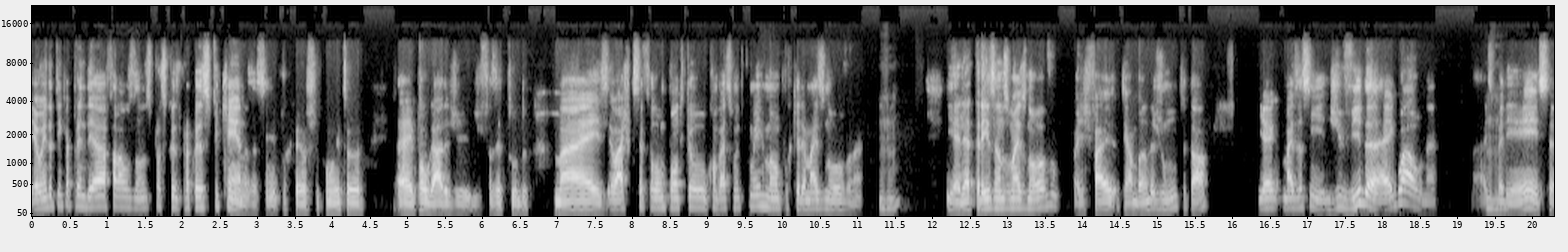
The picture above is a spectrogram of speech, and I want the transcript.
Eu ainda tenho que aprender a falar os nomes para coisas, para coisas pequenas, assim, porque eu fico muito é, empolgado de, de fazer tudo. Mas eu acho que você falou um ponto que eu converso muito com meu irmão, porque ele é mais novo, né? Uhum. E ele é três anos mais novo, a gente faz, tem a banda junto e tal. E é, mas assim, de vida é igual, né? A uhum. experiência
